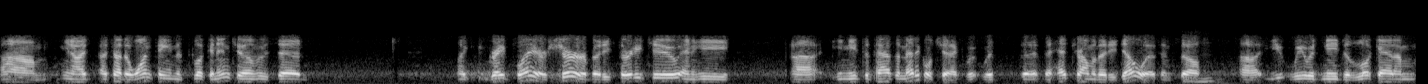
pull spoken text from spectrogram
um, you know, I, I talked to one team that's looking into him who said like great player, sure, but he's 32 and he uh, he needs to pass a medical check with, with the, the head trauma that he dealt with, and so mm-hmm. uh, you, we would need to look at him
